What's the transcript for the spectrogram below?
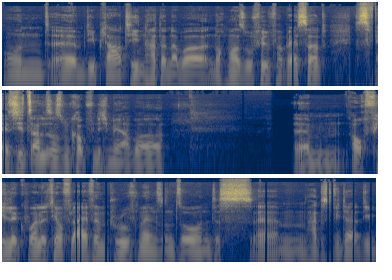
Und äh, die Platin hat dann aber nochmal so viel verbessert. Das weiß ich jetzt alles aus dem Kopf nicht mehr, aber ähm, auch viele Quality of Life Improvements und so und das ähm, hat es wieder die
